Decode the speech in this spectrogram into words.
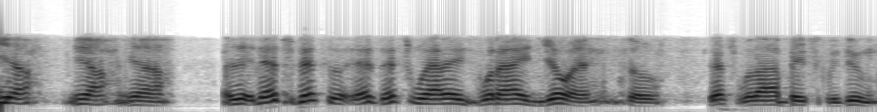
Yeah, yeah, yeah. Uh, that's that's uh, a, that's what I what I enjoy. So that's what I basically do.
